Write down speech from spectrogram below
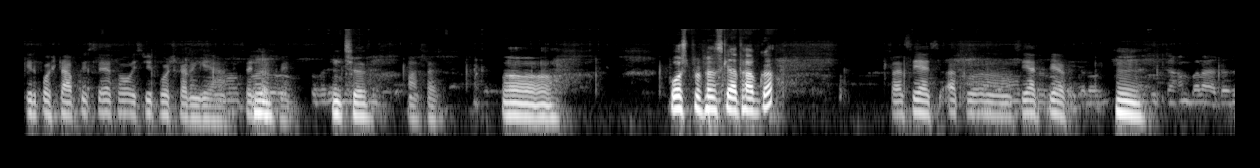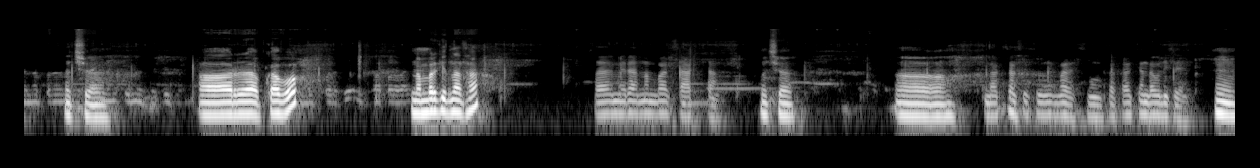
फिर पोस्ट ऑफ़िस से तो स्पीड पोस्ट करेंगे यहाँ सेंटर पे। अच्छा। हाँ सर। पोस्ट प्रेफरेंस क्या था आपका? Sir C S C R P F अच्छा। और आपका वो? नंबर कितना था? सर मेरा नंबर साठ था। अच्छा। नक्सल से सर चंदौली से। हम्म।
